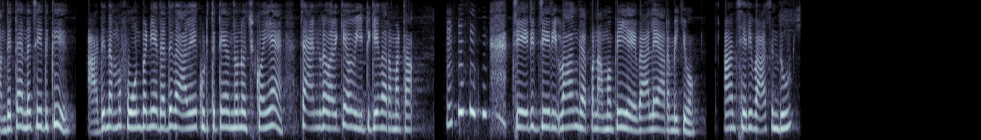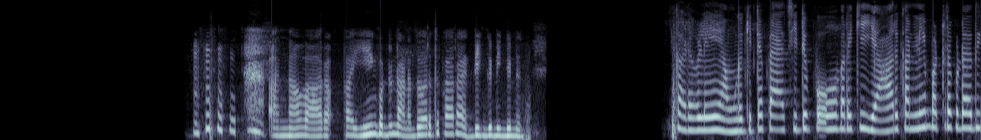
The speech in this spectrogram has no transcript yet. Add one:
வந்துட்டு என்ன செய்யுதுக்கு? அது நம்ம ஃபோன் பண்ணி ஏதாவது வேலையை கொடுத்துட்டே இருந்தோம்னு வச்சுக்கோயேன் சாயந்தரம் வரைக்கும் அவ வீட்டுக்கே வரமாட்டான். சரி சரி வாங்க அப்ப நம்ம போய் வேலையை ஆரம்பிக்குவோம். ஆ சரி வாசந்து அண்ணா வாரம் பையன் கொண்டு நடந்து வரது பாரு டிங்கு டிங்குன்னு. கடவுளே அவங்க கிட்ட பேசிட்டு போக வரைக்கும் யாரு கண்ணிலையும் பற்றக்கூடாது.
